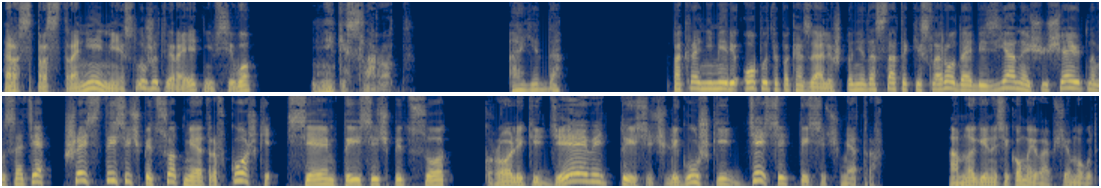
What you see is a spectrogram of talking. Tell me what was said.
распространения служит, вероятнее всего, не кислород, а еда. По крайней мере, опыты показали, что недостаток кислорода обезьяны ощущают на высоте 6500 метров, кошки — 7500, кролики — 9000, лягушки — 10 тысяч метров. А многие насекомые вообще могут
